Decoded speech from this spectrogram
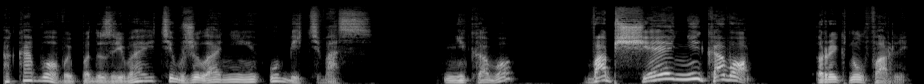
«А кого вы подозреваете в желании убить вас?» «Никого? Вообще никого!» — рыкнул Фарли.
